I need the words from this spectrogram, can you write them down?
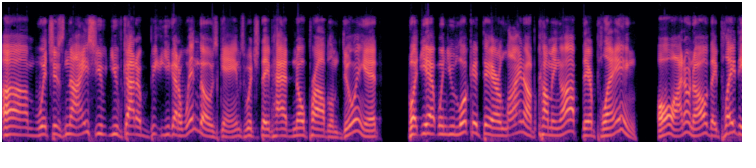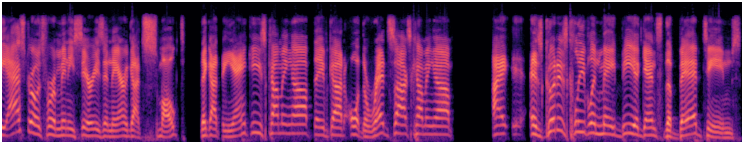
um, which is nice. You you've got to be you got to win those games, which they've had no problem doing it. But yet, when you look at their lineup coming up, they're playing. Oh, I don't know. They played the Astros for a mini series in there and got smoked. They got the Yankees coming up. They've got oh, the Red Sox coming up. I as good as Cleveland may be against the bad teams,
